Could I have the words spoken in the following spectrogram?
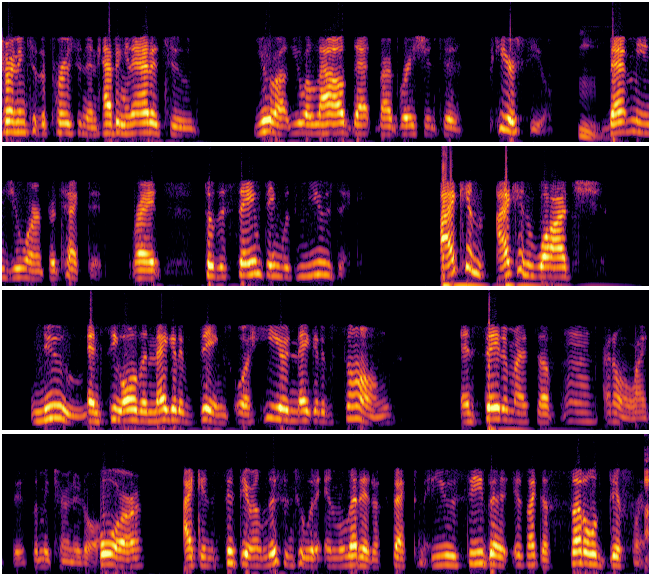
turning to the person and having an attitude, you are, you allowed that vibration to pierce you. Mm. That means you weren't protected, right? So the same thing with music. I can I can watch news and see all the negative things or hear negative songs and say to myself, mm, I don't like this. Let me turn it off. Or I can sit there and listen to it and let it affect me. You see that it's like a subtle difference.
